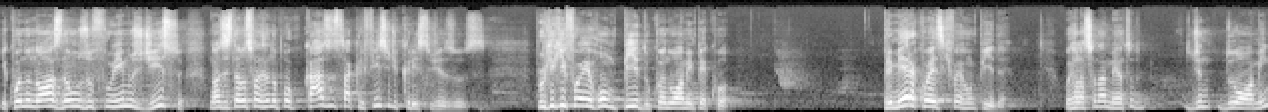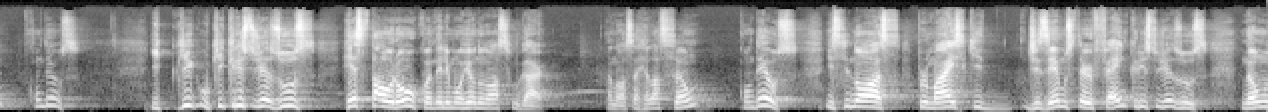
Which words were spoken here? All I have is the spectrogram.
E quando nós não usufruímos disso, nós estamos fazendo pouco caso do sacrifício de Cristo Jesus. Por que, que foi rompido quando o homem pecou? Primeira coisa que foi rompida, o relacionamento de, do homem com Deus. E que, o que Cristo Jesus restaurou quando ele morreu no nosso lugar? A nossa relação com Deus. E se nós, por mais que dizemos ter fé em Cristo Jesus, não,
